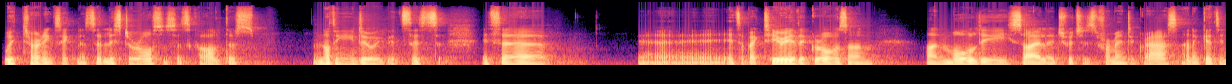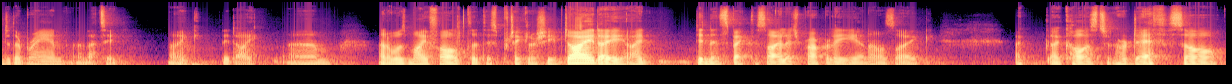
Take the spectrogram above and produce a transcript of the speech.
with turning sickness, a listeriosis, it's called. There's nothing you can do. It's it's it's a uh, it's a bacteria that grows on on moldy silage, which is fermented grass, and it gets into their brain, and that's it. Like they die. Um, and it was my fault that this particular sheep died. I, I didn't inspect the silage properly, and I was like, I, I caused her death. So,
